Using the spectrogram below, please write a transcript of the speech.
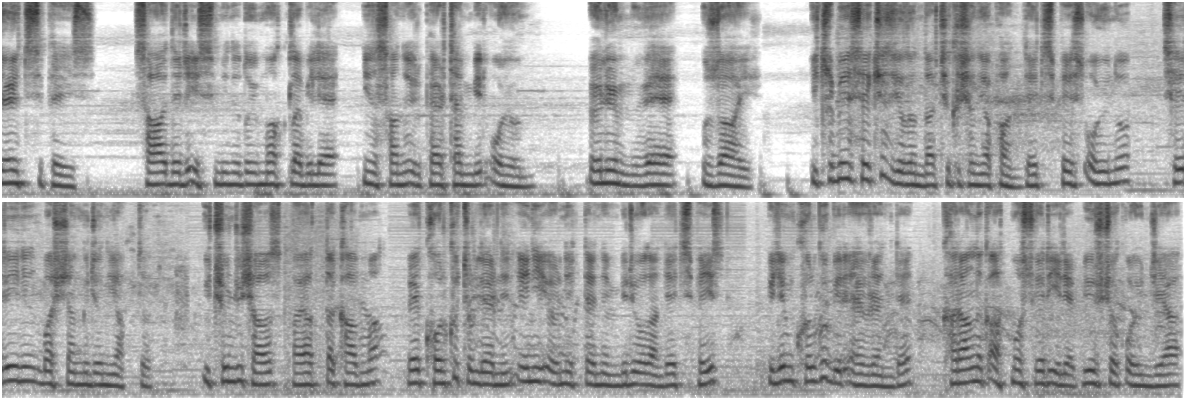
Dead Space. Sadece ismini duymakla bile insanı ürperten bir oyun. Ölüm ve uzay. 2008 yılında çıkışını yapan Dead Space oyunu serinin başlangıcını yaptı. Üçüncü şahıs hayatta kalma ve korku türlerinin en iyi örneklerinden biri olan Dead Space, bilim kurgu bir evrende karanlık atmosferiyle birçok oyuncuya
